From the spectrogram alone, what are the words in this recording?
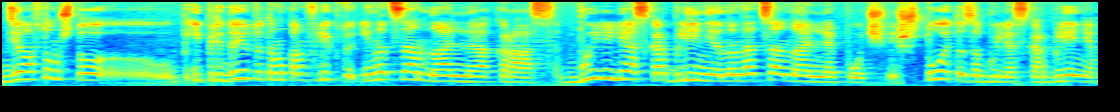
дело в том, что э, и придают этому конфликту и национальный окрас. Были ли оскорбления на национальной почве? Что это за были оскорбления,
